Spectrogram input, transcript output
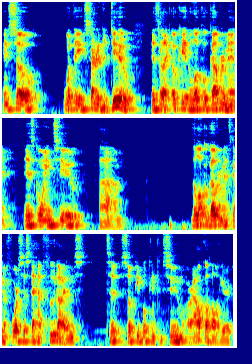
And so what they started to do is they're like, okay, the local government is going to um, the local government's going to force us to have food items to so people can consume our alcohol here.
